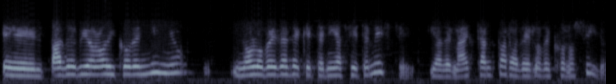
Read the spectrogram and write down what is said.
el padre biológico del niño no lo ve desde que tenía siete meses y además está en paradero desconocido.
